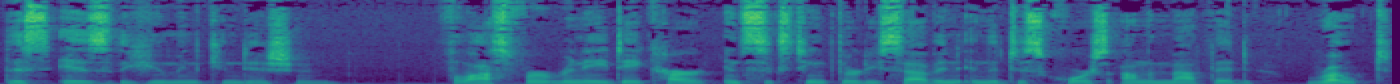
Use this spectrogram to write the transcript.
This is the human condition. Philosopher Rene Descartes in 1637 in the Discourse on the Method wrote,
